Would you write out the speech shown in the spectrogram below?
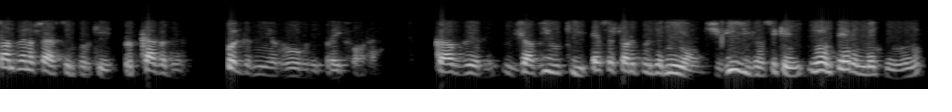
São Tomé não está assim por quê? Por causa de poligamia, roubo e por aí fora. Cabo Verde já viu que essa história de poligamia, desvios, não sei o quê, não tem rendimento nenhum,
